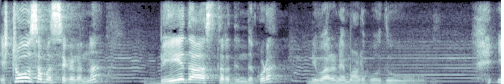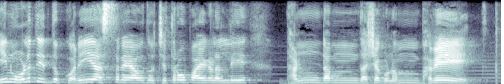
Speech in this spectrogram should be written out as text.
ಎಷ್ಟೋ ಸಮಸ್ಯೆಗಳನ್ನು ಭೇದಾಸ್ತ್ರದಿಂದ ಕೂಡ ನಿವಾರಣೆ ಮಾಡ್ಬೋದು. ಇನ್ನು ಉಳಿದಿದ್ದು ಕೊನೆಯ ಅಸ್ತ್ರ ಯಾವುದು? ಚಿತ್ರೋಪಾಯಗಳಲ್ಲಿ ದಂಡಂ ದಶಗುಣಂ ಭವೇತ್.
